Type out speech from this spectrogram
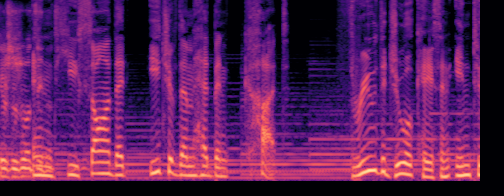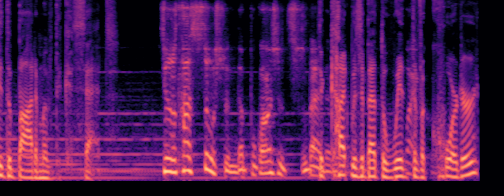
就是说这个 And he saw that each of them had been cut through the jewel case and into the bottom of the cassette. 就是它受损的不光是磁带 The 的， cut was about the width of a quarter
